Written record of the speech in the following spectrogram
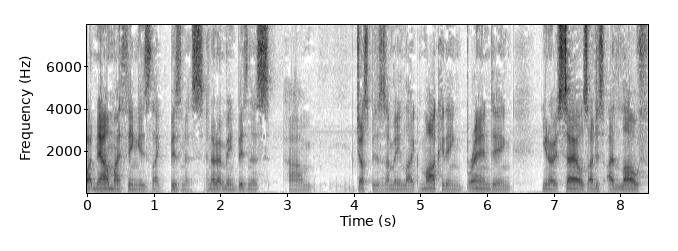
but now my thing is like business, and I don't mean business, um, just business. I mean like marketing, branding, you know, sales. I just I love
